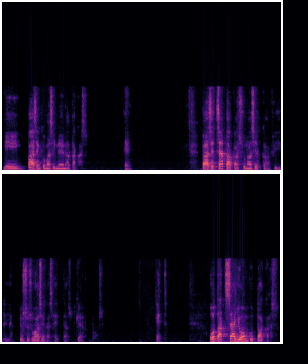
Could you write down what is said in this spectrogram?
niin pääsenkö mä sinne enää takaisin? Pääset sä takaisin sun asiakkaan fiidille, jos se sun asiakas heittää sut kerran pois? Et. Otat sä jonkun takas?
